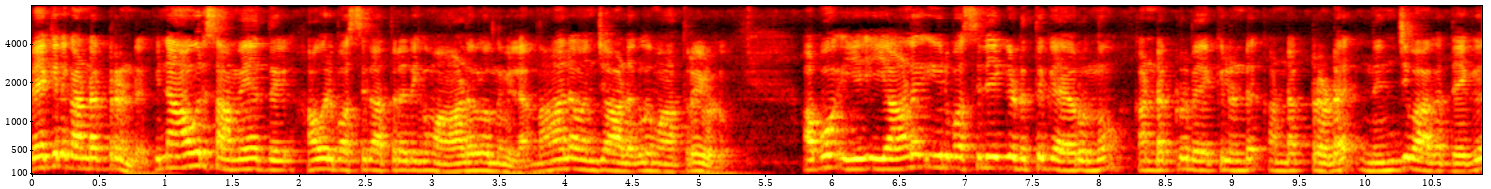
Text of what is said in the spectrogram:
ബാക്കിൽ കണ്ടക്ടർ ഉണ്ട്. പിന്നെ ആ ഒരു സമയത്ത് ആ ഒരു ബസ്സിൽ അത്രയധികം ആളുകളൊന്നുമില്ല. നാലോ അഞ്ചോ ആളുകൾ മാത്രമേ ഉള്ളൂ. അപ്പോൾ ഈ ഇയാൾ ഈ ഒരു ബസ്സിലേക്ക് എടുത്ത് കയറുന്നു. കണ്ടക്ടർ ബാക്കിലുണ്ട്. കണ്ടക്ടറുടെ നെഞ്ച് ഭാഗത്തേക്ക്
